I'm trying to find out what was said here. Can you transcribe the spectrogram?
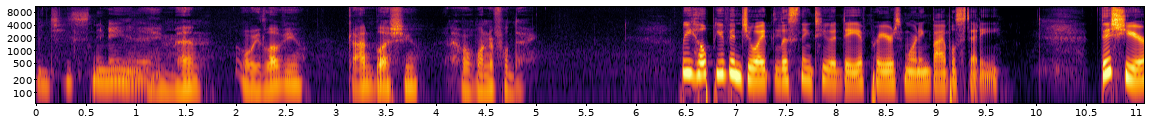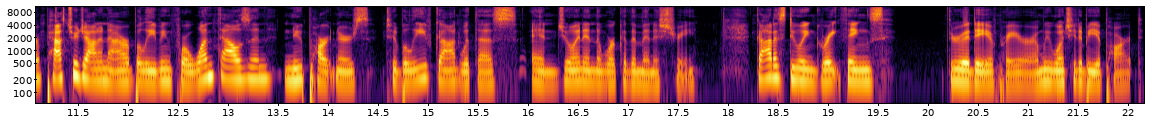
In Jesus' name, amen. Amen. Well, we love you. God bless you and have a wonderful day. We hope you've enjoyed listening to a Day of Prayers morning Bible study. This year, Pastor John and I are believing for 1,000 new partners to believe God with us and join in the work of the ministry. God is doing great things through a day of prayer, and we want you to be a part.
